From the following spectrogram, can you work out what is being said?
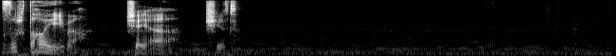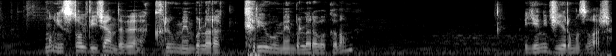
Zırh daha iyi gibi. Şey ya. Shield. Bunu install diyeceğim de ve crew member'lara crew member'lara bakalım. Yeni gear'ımız var.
